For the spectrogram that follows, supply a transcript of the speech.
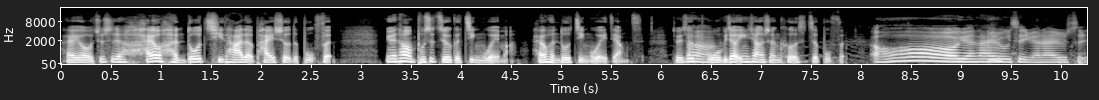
还有就是还有很多其他的拍摄的部分。因为他们不是只有个敬畏嘛，还有很多敬畏这样子，对，这我比较印象深刻的是这部分。哦，原来如此，原来如此。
